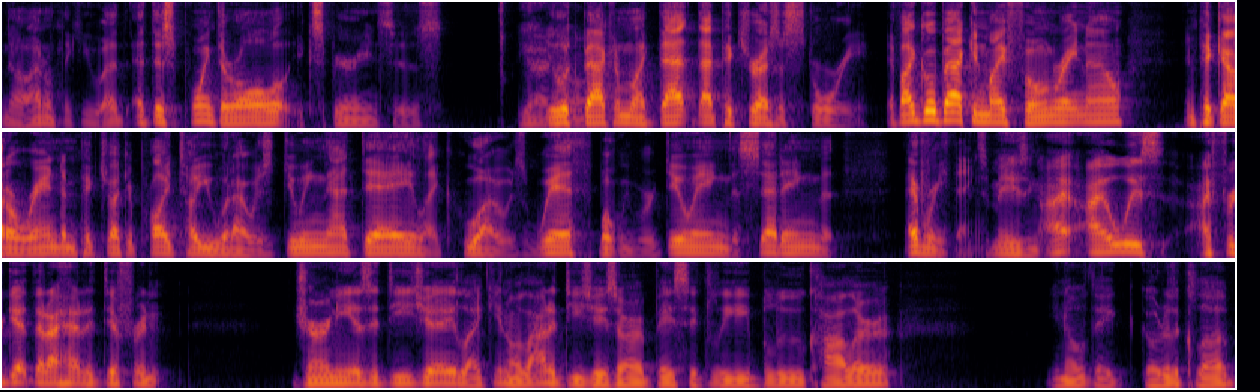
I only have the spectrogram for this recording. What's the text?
No, I don't think you. At, at this point, they're all experiences. Yeah, You look back and I'm like, that that picture has a story. If I go back in my phone right now and pick out a random picture, I could probably tell you what I was doing that day, like who I was with, what we were doing, the setting, the everything. It's amazing. I, I always I forget that I had a different journey as a DJ. Like, you know, a lot of DJs are basically blue collar. You know, they go to the club,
